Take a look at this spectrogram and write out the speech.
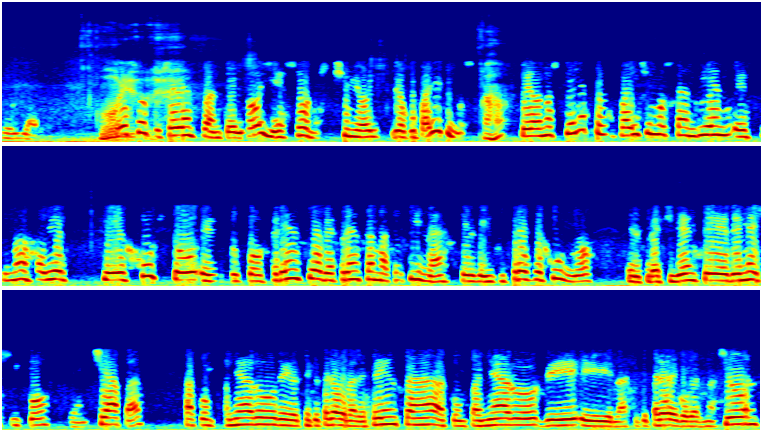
el día de hoy. Eso sucede en Panteló y eso nos tiene hoy preocupadísimos. Pero nos tiene preocupadísimos también, estimado Javier, que justo en su conferencia de prensa matutina, el 23 de junio, el presidente de México, en Chiapas, acompañado del secretario de la Defensa, acompañado de eh, la secretaria de Gobernación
